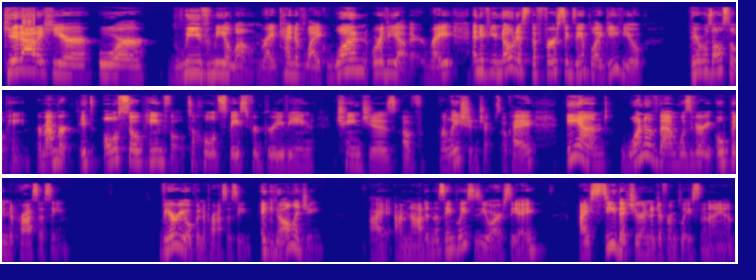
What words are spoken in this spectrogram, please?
get out of here or leave me alone, right? Kind of like one or the other, right? And if you notice the first example I gave you, there was also pain. Remember, it's also painful to hold space for grieving changes of relationships, okay? And one of them was very open to processing very open to processing, hmm. acknowledging I, I'm not in the same place as you are, CA. I see that you're in a different place than I am.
